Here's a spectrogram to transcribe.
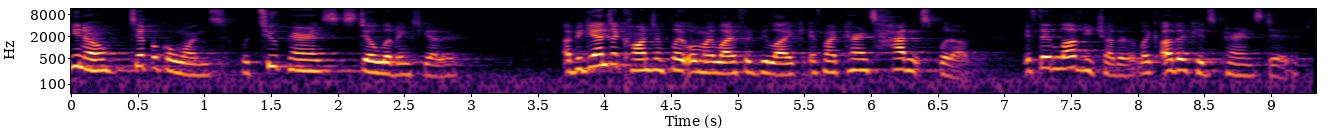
You know, typical ones, with two parents still living together. I began to contemplate what my life would be like if my parents hadn't split up, if they loved each other like other kids' parents did.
